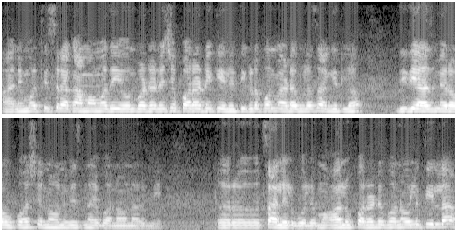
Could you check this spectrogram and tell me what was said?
आणि मग तिसऱ्या कामामध्ये येऊन बटाट्याचे पराठे केले. तिकडं पण मॅडमला सांगितलं दीदी आज मेरा उपवास आहे नॉनव्हेज नाही बनवणार मी. तर चालेल बोले मग आलू पराठे बनवले तिला.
